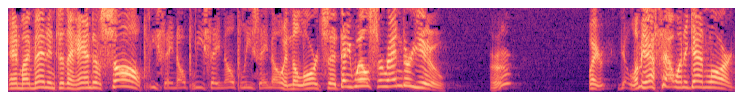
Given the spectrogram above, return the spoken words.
and my men into the hand of Saul? Please say no, please say no, please say no. And the Lord said, they will surrender you. Huh? Wait, let me ask that one again, Lord.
